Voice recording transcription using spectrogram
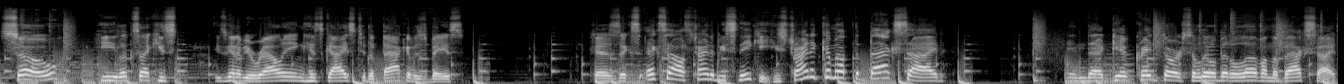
so he looks like he's he's going to be rallying his guys to the back of his base because Ex- Exile's trying to be sneaky. He's trying to come up the backside and uh, give Kratos a little bit of love on the backside.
